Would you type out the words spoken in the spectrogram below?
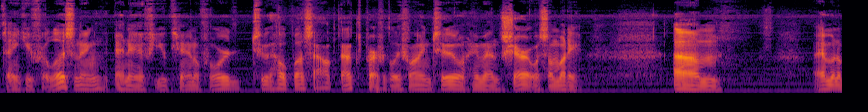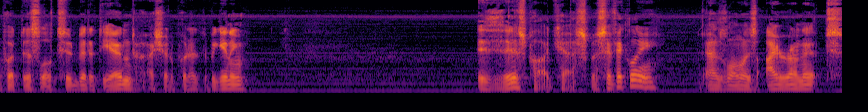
thank you for listening. And if you can't afford to help us out, that's perfectly fine too. Hey man, share it with somebody. Um, I'm gonna put this little tidbit at the end. I should have put it at the beginning. Is this podcast specifically, as long as I run it,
